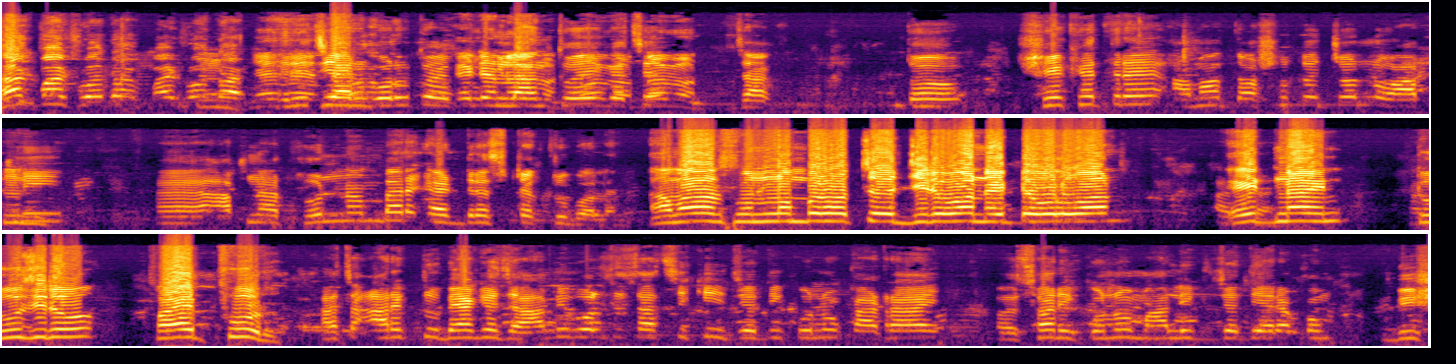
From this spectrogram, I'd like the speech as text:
থাক ভাই থাক ভাই থাক। গরু তো এটা নয় হয়ে গেছে। যাক তো সেক্ষেত্রে আমার দর্শকের জন্য আপনি আপনার ফোন নাম্বার অ্যাড্রেসটা একটু বলেন। আমার ফোন নম্বর হচ্ছে zero one eight double one eight nine two zero five four আচ্ছা আর একটু ব্যাগে যা। আমি বলতে চাচ্ছি কি যদি কোনো কাটায় সরি কোনো মালিক যদি এরকম বিশ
